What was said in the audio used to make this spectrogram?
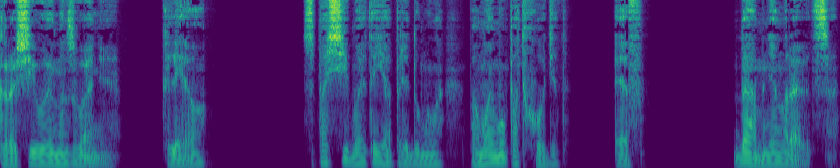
Красивое название. Клео. Спасибо, это я придумала. По-моему, подходит. Ф. Да, мне нравится.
